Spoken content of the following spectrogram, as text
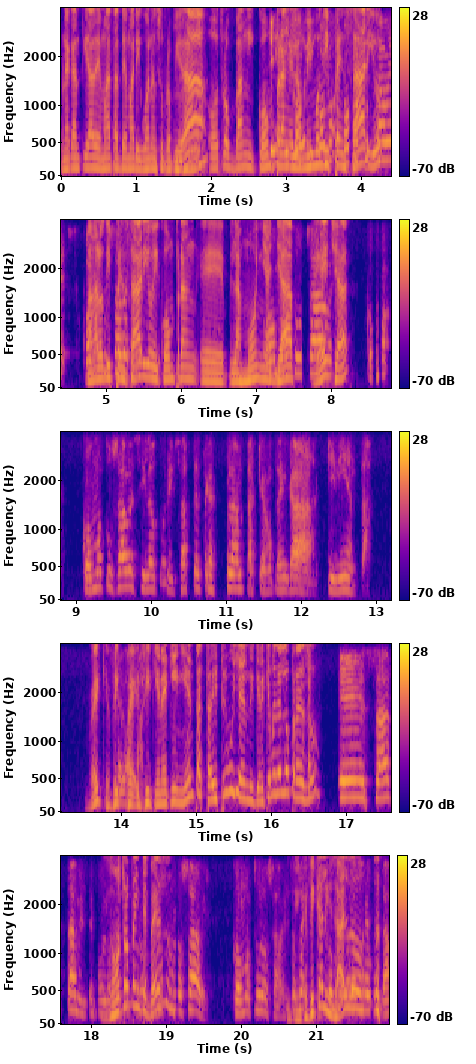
una cantidad de matas de marihuana en su propiedad, otros van y compran ¿Y- y en los mismos cómo- cómo tú dispensarios, sabes- cómo van a los si- dispensarios y compran eh, las moñas ¿Cómo ya sabes? hechas. ¿Cómo, cómo tú sabes si le autorizaste tres plantas que no tenga 500? Ey, que fi- En la- pues, si tiene 500 está distribuyendo y tienes que meterlo preso. Exactamente. Por Son otros tanto, 20 pero pesos. ¿Cómo tú lo sabes? ¿Cómo tú lo sabes? Tienes que fiscalizarlo. otra,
